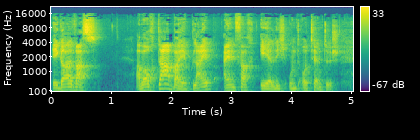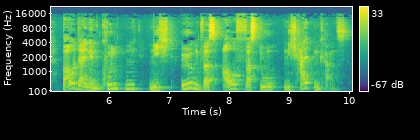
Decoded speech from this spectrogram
Egal was. Aber auch dabei bleib einfach ehrlich und authentisch. Bau deinem Kunden nicht irgendwas auf, was du nicht halten kannst.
